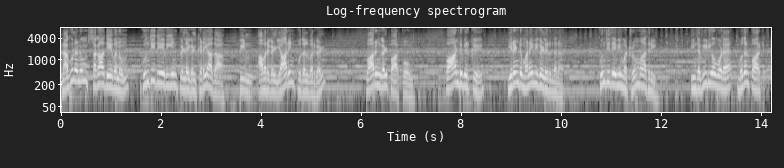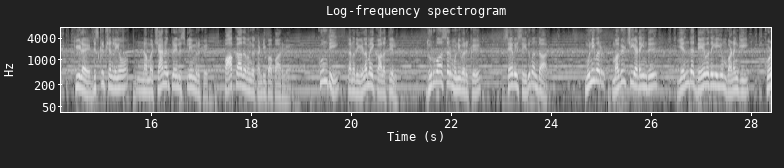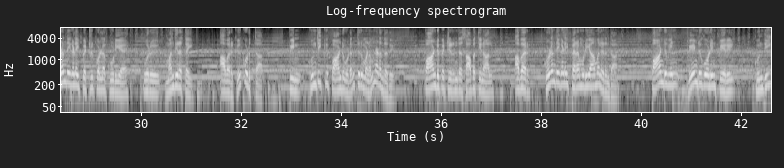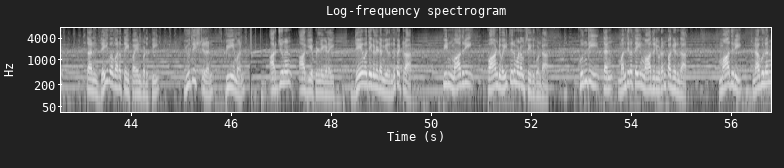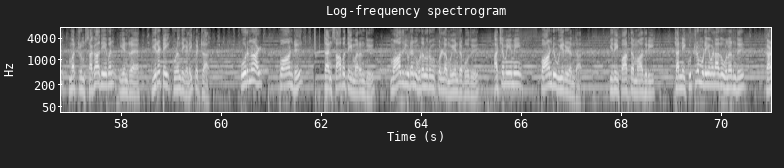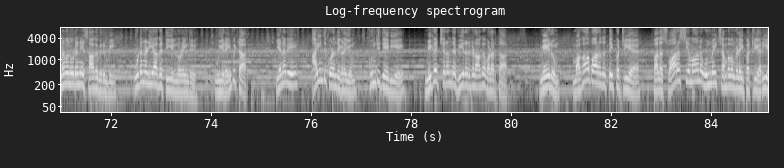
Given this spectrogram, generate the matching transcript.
நகுலனும் சகாதேவனும் குந்தி தேவியின் பிள்ளைகள் கிடையாதா? பின் அவர்கள் யாரின் புதல்வர்கள்? வாருங்கள் பார்ப்போம். பாண்டுவிற்கு இரண்டு மனைவிகள் இருந்தனர். குந்தி தேவி மற்றும் மாதிரி. இந்த வீடியோவோட முதல் பார்ட் கீழே டிஸ்கிரிப்ஷன்லையும் நம்ம சேனல் பிளேலிஸ்ட்லயும் இருக்கு. பார்க்காதவங்க கண்டிப்பா பாருங்க. குந்தி தனது இளமை காலத்தில் துர்வாசர் முனிவருக்கு சேவை செய்து வந்தார். முனிவர் மகிழ்ச்சி அடைந்து எந்த தேவதையையும் வணங்கி குழந்தைகளை பெற்றுக்கொள்ளக்கூடிய ஒரு மந்திரத்தை அவருக்கு கொடுத்தார். பின் குந்திக்கு பாண்டுவுடன் திருமணம் நடந்தது. பாண்டு பெற்றிருந்த சாபத்தினால் அவர் குழந்தைகளை பெற முடியாமல் இருந்தார். பாண்டுவின் வேண்டுகோளின் பேரில் குந்தி தன் தெய்வ வரத்தை பயன்படுத்தி யுதிஷ்டிரன் பீமன் அர்ஜுனன் ஆகிய பிள்ளைகளை தேவதைகளிடமிருந்து பெற்றார். பின் மாதிரி பாண்டுவை திருமணம் செய்து கொண்டார். குந்தி தன் மந்திரத்தை மாதிரியுடன் பகிர்ந்தார். மாதிரி நகுலன் மற்றும் சகாதேவன் என்ற இரட்டை குழந்தைகளை பெற்றார். ஒருநாள் பாண்டு தன் சாபத்தை மறந்து மாதிரியுடன் உடலுறவு கொள்ள முயன்றபோது அச்சமயமே பாண்டு உயிரிழந்தார். இதை பார்த்த மாதிரி தன்னை குற்றமுடையவளாக உணர்ந்து கணவனுடனே சாக விரும்பி உடனடியாக தீயில் நுழைந்து உயிரை விட்டார். எனவே ஐந்து குழந்தைகளையும் குந்தி தேவியே மிகச்சிறந்த வீரர்களாக வளர்த்தார். மேலும் மகாபாரதத்தை பற்றிய பல சுவாரஸ்யமான உண்மை சம்பவங்களை பற்றி அறிய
